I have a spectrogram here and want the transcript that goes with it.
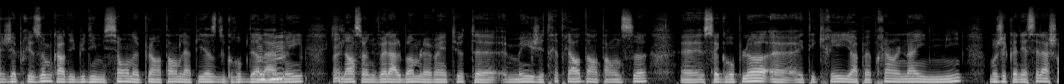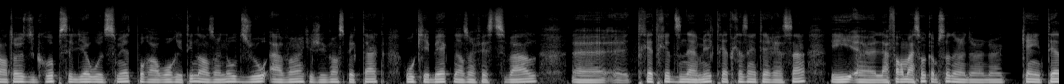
je présume qu'en début d'émission, on a pu entendre la pièce du groupe Delamay Mhm. qui Ouais. lance un nouvel album le 28 euh, mai. J'ai très très hâte d'entendre ça. Euh, ce groupe-là euh, a été créé il y a à peu près un an et demi. Moi, je connaissais la chanteuse du groupe, Celia Woodsmith, pour avoir été dans un autre duo avant que j'ai vu en spectacle au Québec dans un festival. Très très dynamique, très très intéressant. Et la formation comme ça d'un- quintet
